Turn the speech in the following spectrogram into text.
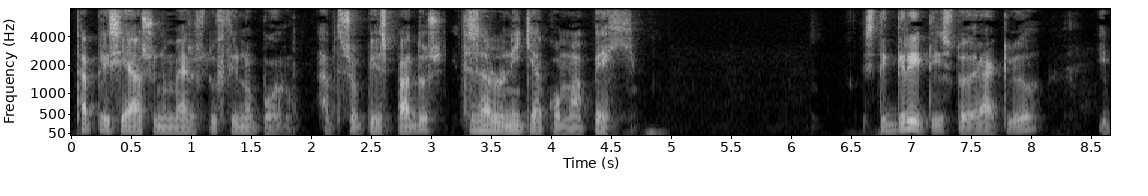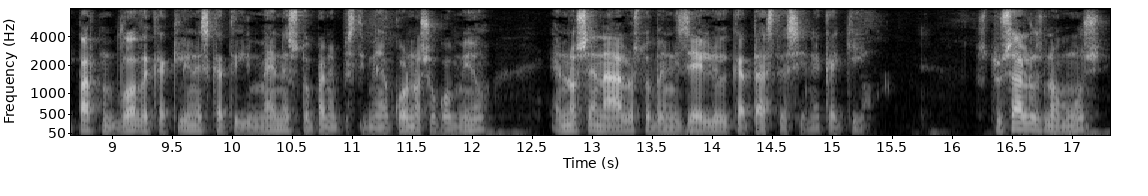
θα πλησιάσουν οι μέρες του φθινοπόρου, από τις οποίες πάντως η Θεσσαλονίκη ακόμα απέχει. Στην Κρήτη, στο Ηράκλειο, υπάρχουν 12 κλίνες κατηλημένες στο Πανεπιστημιακό Νοσοκομείο, ενώ σε ένα άλλο στο Βενιζέλιο η κατάσταση είναι κακή. Στους άλλους νομούς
